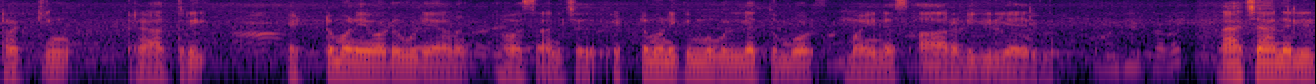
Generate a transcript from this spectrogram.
ട്രക്കിംഗ് രാത്രി എട്ട് മണിയോടുകൂടിയാണ് അവസാനിച്ചത് എട്ട് മണിക്ക് മുകളിലെത്തുമ്പോൾ മൈനസ് ആറ് ഡിഗ്രി ആയിരുന്നു ആ ചാനലിൽ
